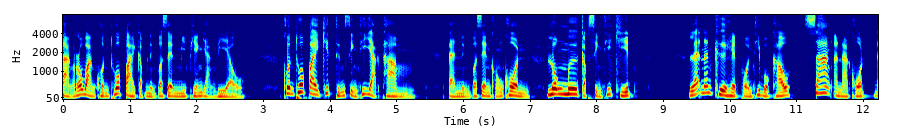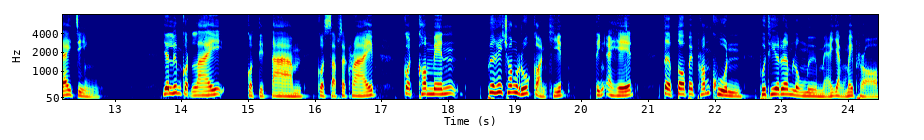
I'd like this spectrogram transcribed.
ต่างระหว่างคนทั่วไปกับ 1%มีเพียงอย่างเดียว คนทั่วไปคิดถึงสิ่งที่อยากทำแต่ 1%ของคนลงมือกับสิ่งที่คิด และนั่นคือเหตุผลที่พวกเขาสร้างอนาคตได้จริง อย่าลืมกดไลค์ กดติดตาม กด Subscribe กดคอมเมนต์เพื่อให้ช่องรู้ก่อนคิด Think Ahead เติบโตไปพร้อมคุณ ผู้ที่เริ่มลงมือแม้ยังไม่พร้อม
